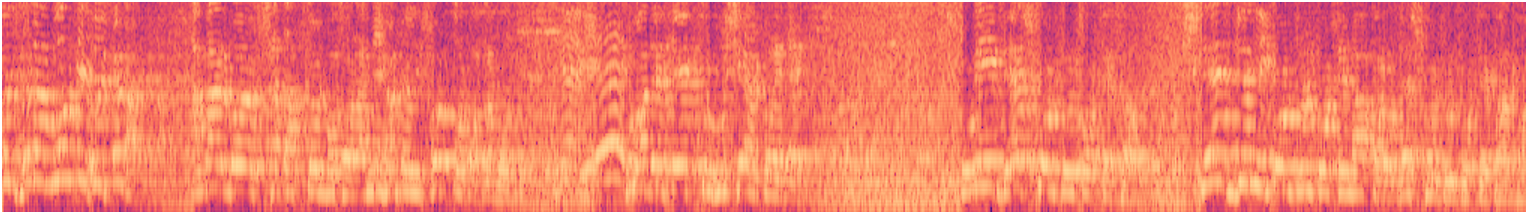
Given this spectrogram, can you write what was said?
হয়েছে না মন্ত্রী হয়েছে না আমার বয়স সাতাত্তর বছর আমি হাঁটালি সত্য কথা বলব। তোমাদেরকে একটু হুঁশিয়ার করে দেয়। তুমি দেশ কন্ট্রোল করতে চাও। স্টেট যদি কন্ট্রোল করতে না পারো, দেশ কন্ট্রোল করতে পারবা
